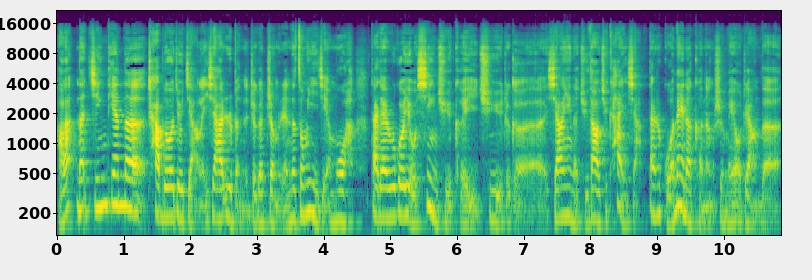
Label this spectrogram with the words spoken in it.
好了，那今天呢，差不多就讲了一下日本的这个整人的综艺节目啊。大家如果有兴趣，可以去这个相应的渠道去看一下。但是国内呢，可能是没有这样的，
